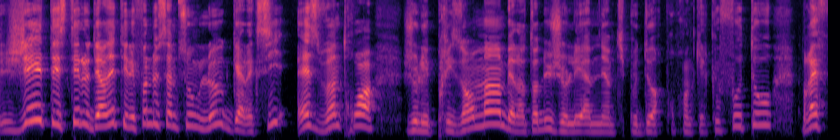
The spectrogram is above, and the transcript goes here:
j'ai testé le dernier téléphone de Samsung, le Galaxy S23. Je l'ai pris en main, bien entendu, je l'ai amené un petit peu dehors pour prendre quelques photos. Bref,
